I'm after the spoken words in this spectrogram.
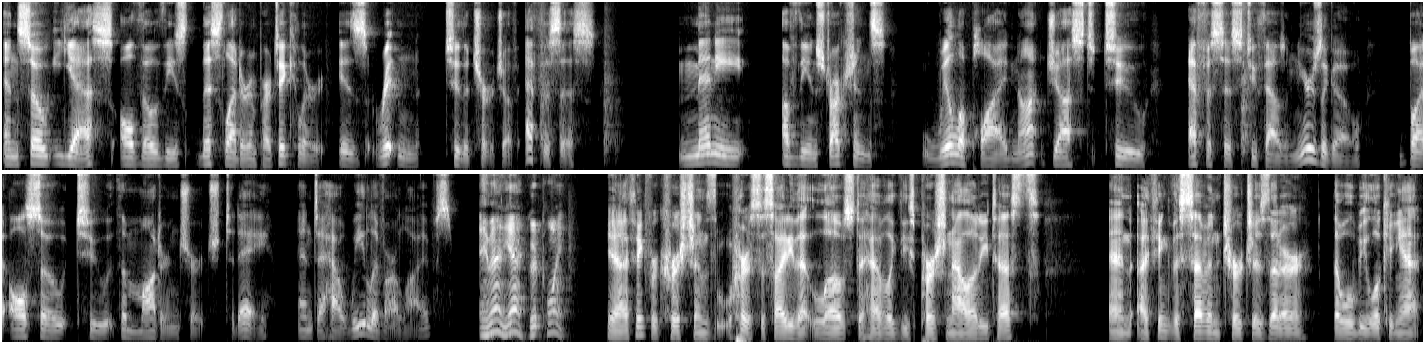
And so yes, although these this letter in particular is written to the church of Ephesus, many of the instructions will apply not just to Ephesus 2000 years ago, but also to the modern church today and to how we live our lives. Amen. Yeah, good point. Yeah, I think for Christians, we're a society that loves to have like these personality tests, and I think the seven churches that are that we'll be looking at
